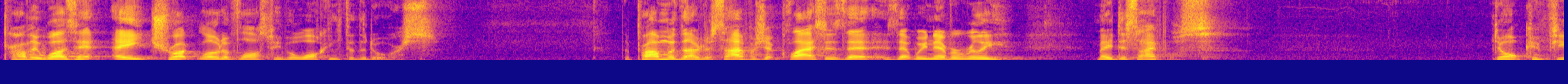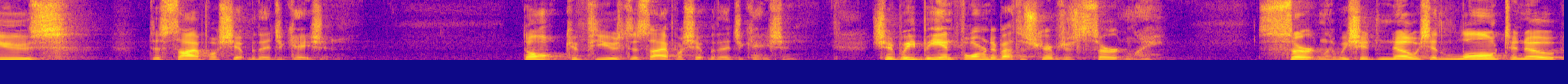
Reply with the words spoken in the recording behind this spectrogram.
Probably wasn't a truckload of lost people walking through the doors. The problem with our discipleship class is that, is that we never really made disciples. Don't confuse discipleship with education. Don't confuse discipleship with education. Should we be informed about the scriptures? Certainly. Certainly. We should know, we should long to know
